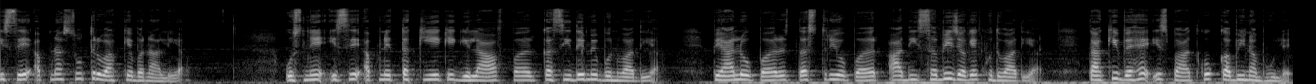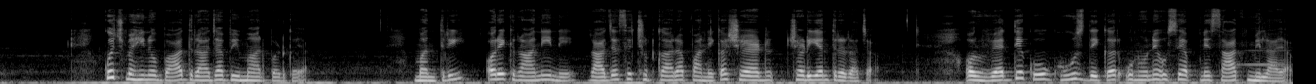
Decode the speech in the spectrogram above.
इसे अपना सूत्र वाक्य बना लिया। उसने इसे अपने तकिए के गिलाफ पर कसीदे में बुनवा दिया। प्यालों पर, तस्त्रियों पर आदि सभी जगह खुदवा दिया, ताकि वह इस बात को कभी ना भूले। कुछ महीनों बाद राजा बीमार पड़ गया। मंत्री और एक रानी ने राजा से छुटकारा पाने का षड्यंत्र रचा और वैद्य को घूस देकर उन्होंने उसे अपने साथ मिलाया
